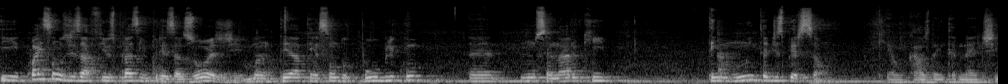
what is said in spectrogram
E quais são os desafios para as empresas hoje manter a atenção do público é, num cenário que tem muita dispersão, que é o caso da internet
